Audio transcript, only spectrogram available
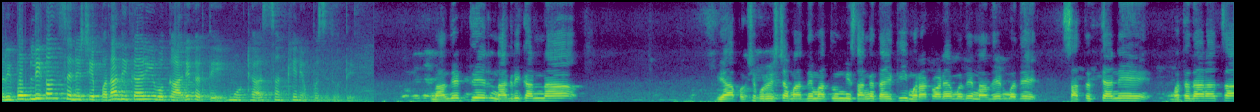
रिपब्लिकन सेनेचे पदाधिकारी व कार्यकर्ते मोठ्या संख्येने उपस्थित होते. नांदेडतील नागरिकांना या पक्षप्रवेशच्या माध्यमातून मी सांगत आहे की मराठवाड्यामध्ये नांदेडमध्ये सातत्याने मतदाराचा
